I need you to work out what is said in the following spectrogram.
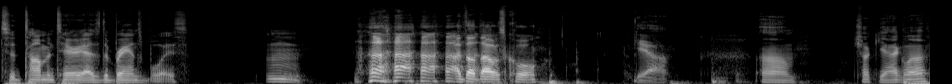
to Tom and Terry as the Brands boys. mm, I thought that was cool. yeah. Um, Chuck Yagla.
